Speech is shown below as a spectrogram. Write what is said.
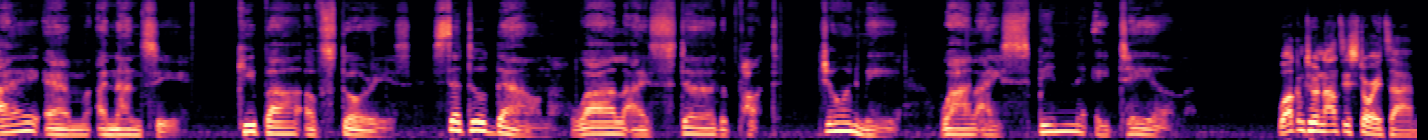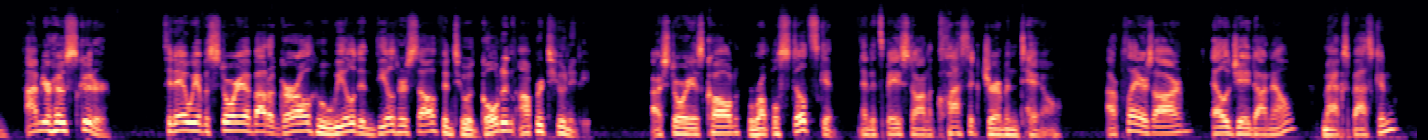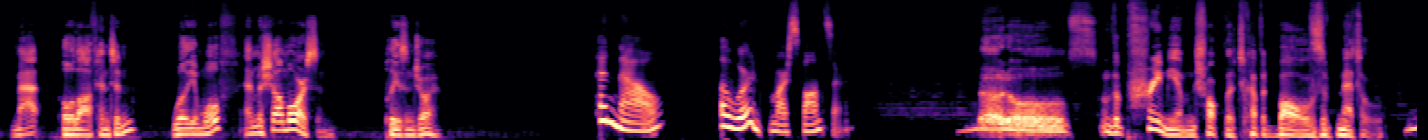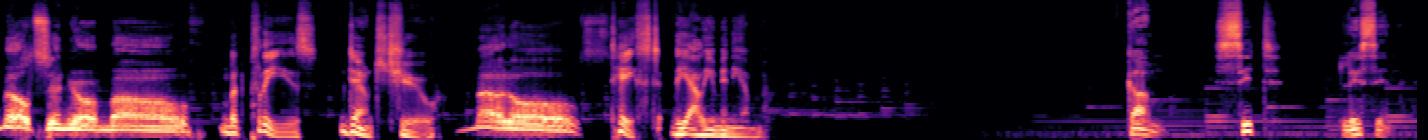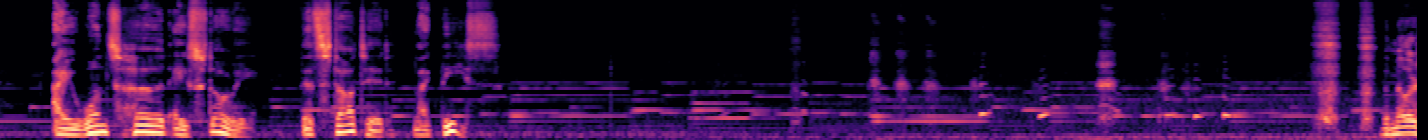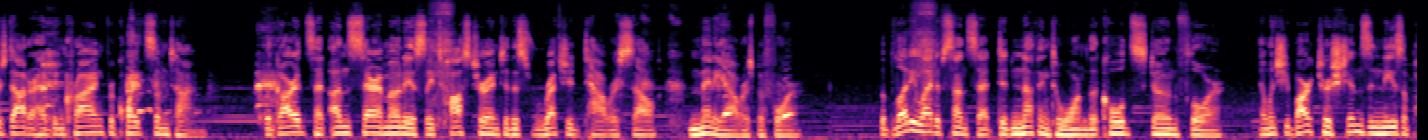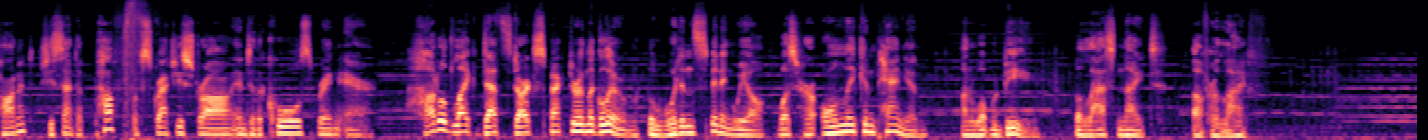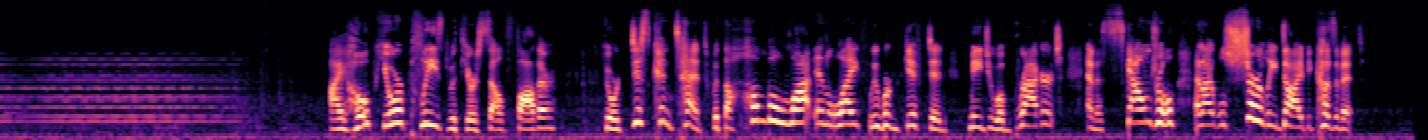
I am Anansi, keeper of stories. Settle down while I stir the pot. Join me while I spin a tale. Welcome to Anansi Storytime. I'm your host, Scooter. Today we have a story about a girl who wheeled and dealed herself into a golden opportunity. Our story is called Rumpelstiltskin, and it's based on a classic German tale. Our players are L.J. Donnell, Max Baskin, Matt Olaf Hinton, William Wolf, and Michelle Morrison. Please enjoy. And now, a word from our sponsor. Metals The premium chocolate covered balls of metal. melts in your mouth. But please, don't chew. Metals. Taste the aluminium. Come, sit, listen. I once heard a story that started like this. The miller's daughter had been crying for quite some time. The guards had unceremoniously tossed her into this wretched tower cell many hours before. The bloody light of sunset did nothing to warm the cold stone floor, and when she barked her shins and knees upon it, she sent a puff of scratchy straw into the cool spring air. Huddled like death's dark specter in the gloom, the wooden spinning wheel was her only companion on what would be the last night of her life. I hope you're pleased with yourself, Father. Your discontent with the humble lot in life we were gifted made you a braggart and a scoundrel, and I will surely die because of it.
